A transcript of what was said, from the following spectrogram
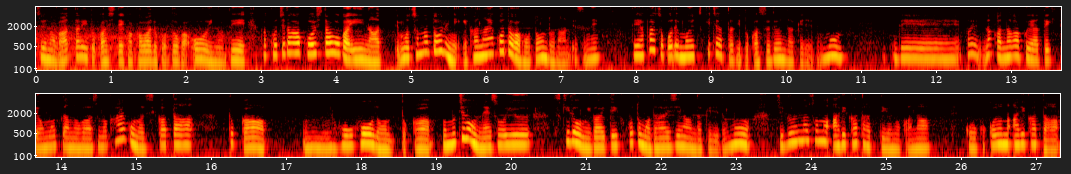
そういうのがあったりとかして関わることが多いので、まあ、こちらがこうした方がいいなってもうその通りにいかないことがほとんどなんですね。でやっぱりそこで燃え尽きちゃったりとかするんだけれどもでやっぱりなんか長くやってきて思ったのがその介護の仕方とか、うん、方法論とかもちろんねそういうスキルを磨いていくことも大事なんだけれども自分のその在り方っていうのかなこう心の在り方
